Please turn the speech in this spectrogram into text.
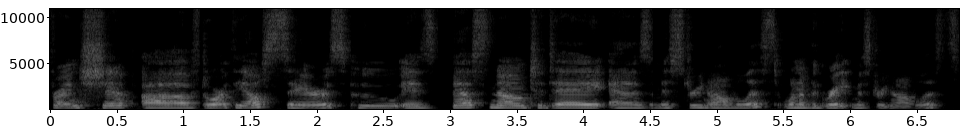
friendship of Dorothy L. Sayers, who is best known today as a mystery novelist, one of the great mystery novelists,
